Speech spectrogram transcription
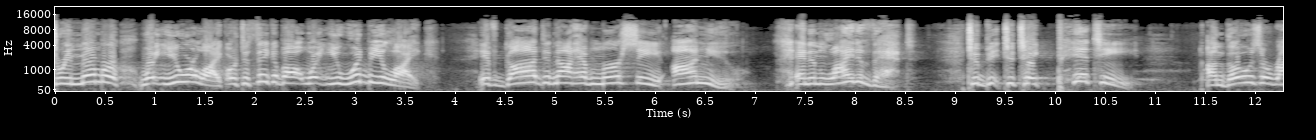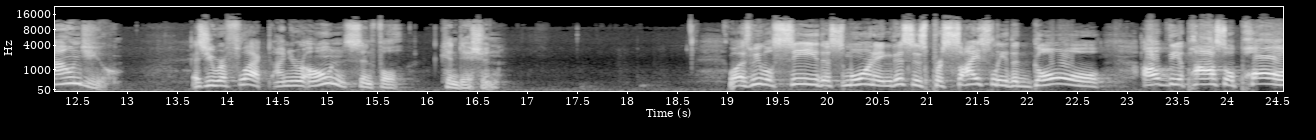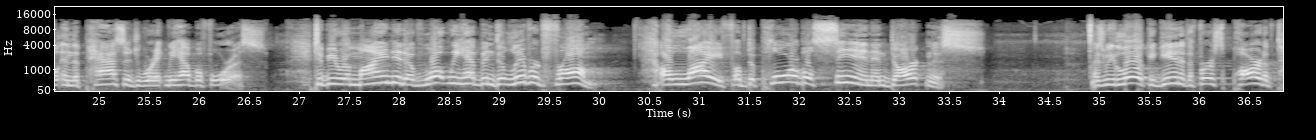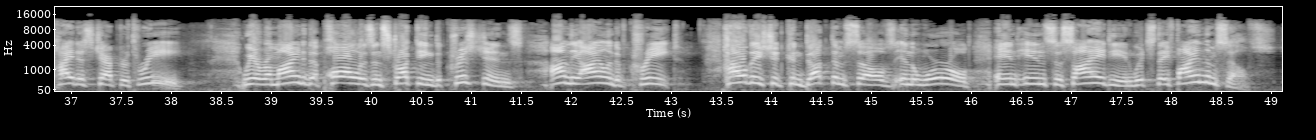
To remember what you were like or to think about what you would be like if God did not have mercy on you. And in light of that, to be, to take pity on those around you as you reflect on your own sinful condition. Well, as we will see this morning, this is precisely the goal of the apostle Paul in the passage where we have before us. To be reminded of what we have been delivered from. A life of deplorable sin and darkness. As we look again at the first part of Titus chapter 3, we are reminded that Paul is instructing the Christians on the island of Crete how they should conduct themselves in the world and in society in which they find themselves.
